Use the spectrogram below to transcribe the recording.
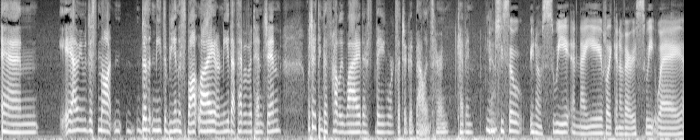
and yeah, I mean, just not doesn't need to be in the spotlight or need that type of attention. Which I think that's probably why they work such a good balance. Her and Kevin. And she's so, you know, sweet and naive, like in a very sweet way.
